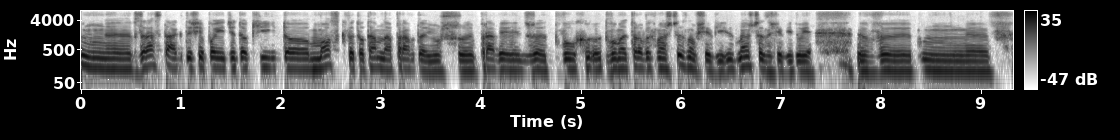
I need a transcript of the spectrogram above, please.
mm, wzrasta. A gdy się pojedzie do, Ki- do Moskwy, to tam naprawdę już prawie, że dwóch, dwumetrowych mężczyznów się, mężczyzn się widuje w, mm, w,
